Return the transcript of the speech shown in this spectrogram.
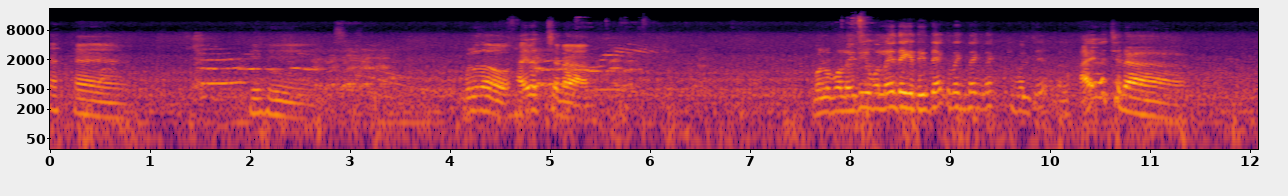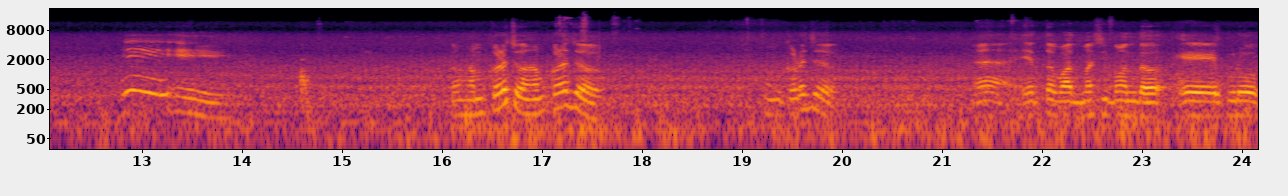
বলে দাও হাই বলো বলো এদিকে বলো দেখে দেখ দেখ দেখ দেখ কি বলছে? হাই বাচ্চারা। ই, ই। তো হাম করেছ হাম করেছ? হাম করেছ? হ্যাঁ এর তো বদমাসি বন্ধ এ পুরো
